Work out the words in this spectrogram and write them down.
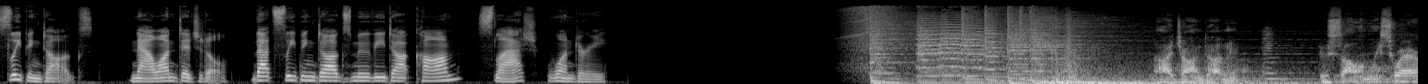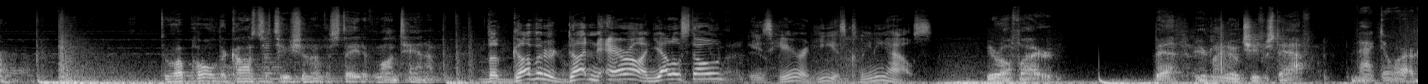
Sleeping Dogs, now on digital. That's sleepingdogsmovie.com slash Wondery. I, John Dutton, do solemnly swear to uphold the Constitution of the state of Montana. The Governor Dutton era on Yellowstone is here and he is cleaning house. You're all fired. Beth, you're my new chief of staff. Back to work.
